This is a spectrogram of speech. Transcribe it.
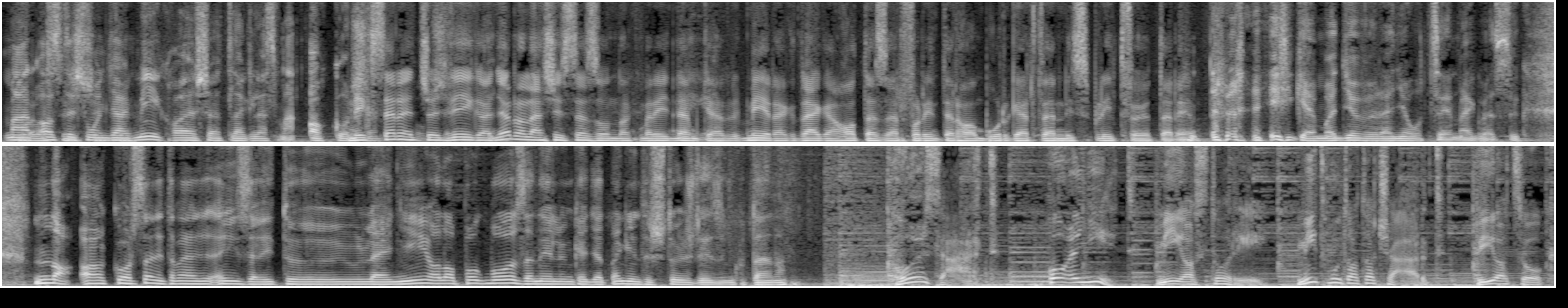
már azt is mondják, még ha esetleg lesz, már akkor Még szerencsé, hogy vége a nyaralási szezonnak, mert így nem. Kell méreg drágán 6000 forintért hamburgert venni split főterén. Igen, majd jövőre nyolcért megveszük. Na, akkor szerintem egy ízelítő ennyi alapokból, zenélünk egyet megint, és tőzsdézünk utána. Hol zárt? Hol nyit? Mi a sztori? Mit mutat a csárt? Piacok,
